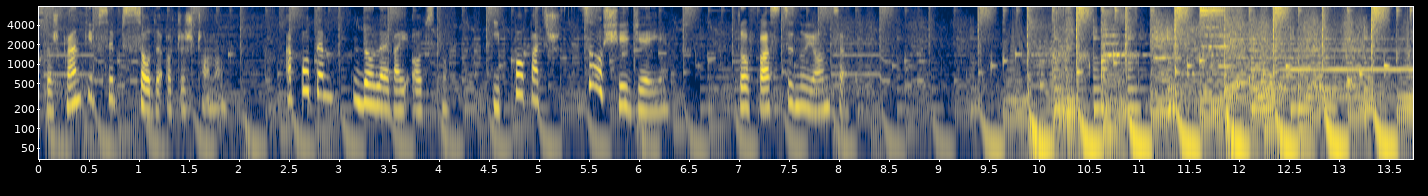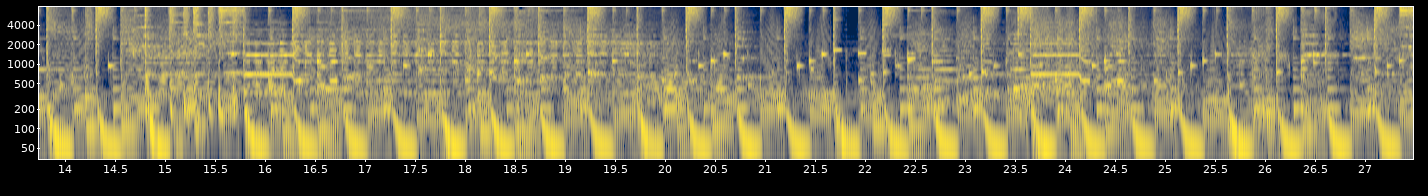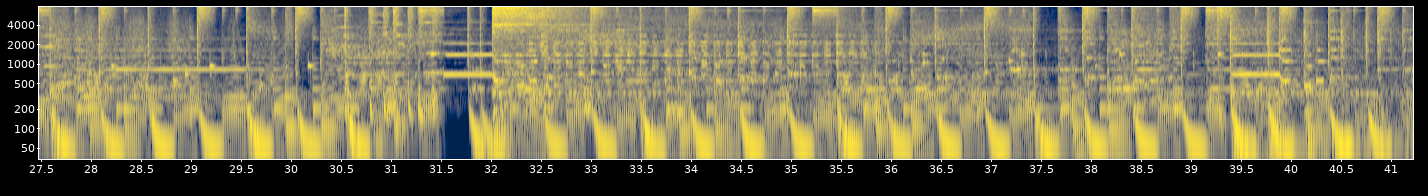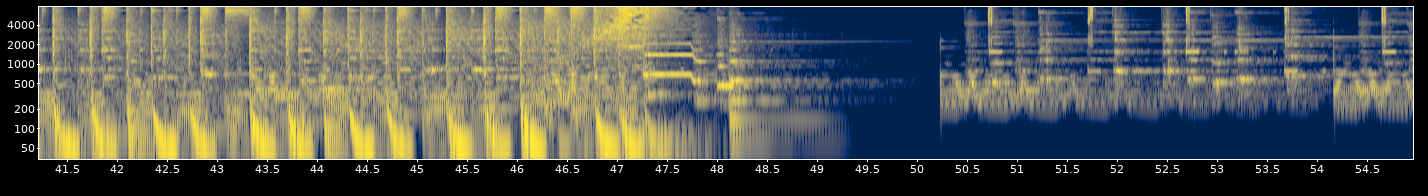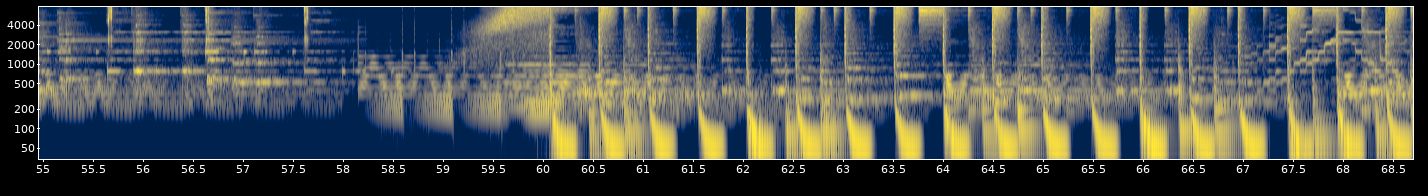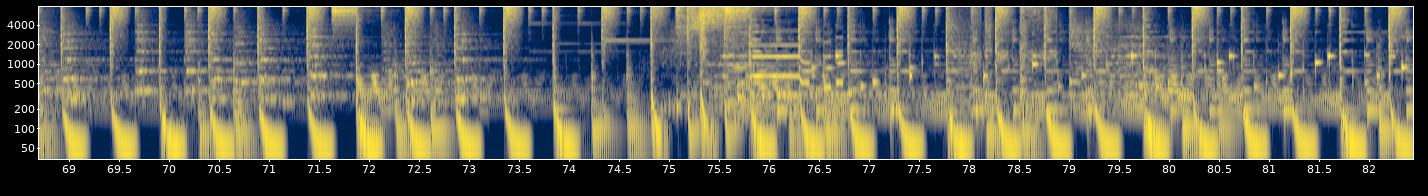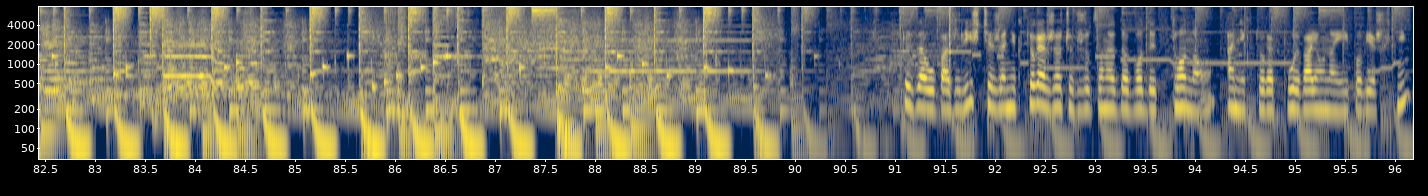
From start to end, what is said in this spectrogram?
Do szklanki wsyp sodę oczyszczoną, a potem dolewaj octu i popatrz, co się dzieje. To fascynujące. Czy zauważyliście, że niektóre rzeczy wrzucone do wody toną, a niektóre pływają na jej powierzchni?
